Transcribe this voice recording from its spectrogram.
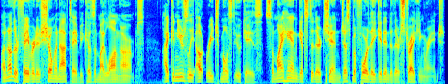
Another favorite is shomenate because of my long arms. I can usually outreach most ukes, so my hand gets to their chin just before they get into their striking range.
